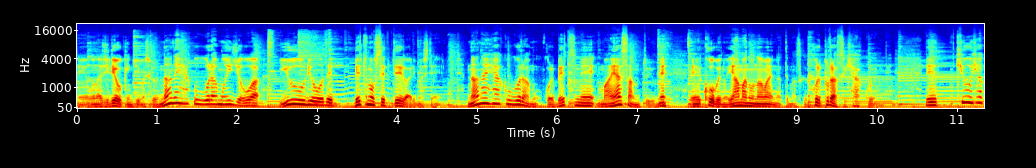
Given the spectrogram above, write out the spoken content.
えー同じ料金って言いましたけど、700g 以上は有料で別の設定がありまして、700g、これ別名、マヤ山というね、えー神戸の山の名前になってますけど、これプラス100円で。で、900g、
